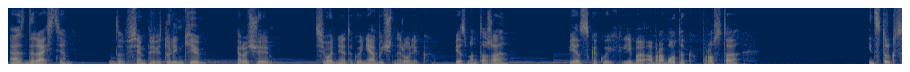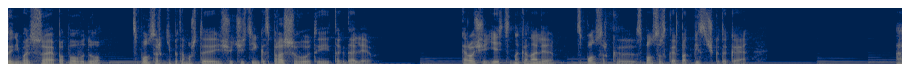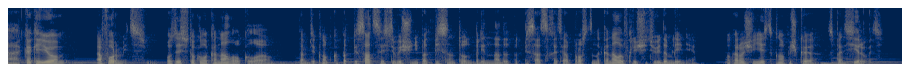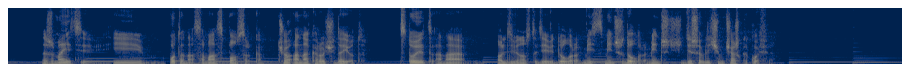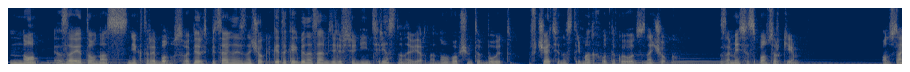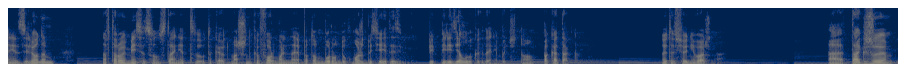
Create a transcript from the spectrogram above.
А, здрасте. Да, всем приветуленьки. Короче, сегодня такой необычный ролик. Без монтажа, без каких-либо обработок. Просто инструкция небольшая по поводу спонсорки, потому что еще частенько спрашивают и так далее. Короче, есть на канале спонсорка, спонсорская подписочка такая. А как ее оформить? Вот здесь вот около канала, около там, где кнопка подписаться, если вы еще не подписаны, то, блин, надо подписаться хотя бы просто на канал и включить уведомления. Ну, короче, есть кнопочка спонсировать. Нажимаете, и вот она, сама спонсорка. Что она, короче, дает? Стоит она 0,99 долларов в месяц, меньше доллара, меньше, дешевле, чем чашка кофе. Но за это у нас некоторые бонусы. Во-первых, специальный значок. Это как бы на самом деле все неинтересно, наверное. Но, в общем-то, будет в чате на стримах вот такой вот значок. За месяц спонсорки он станет зеленым. На второй месяц он станет вот такая вот машинка формульная. Потом бурундук. Может быть, я это переделаю когда-нибудь. Но пока так. Но это все не важно. А также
